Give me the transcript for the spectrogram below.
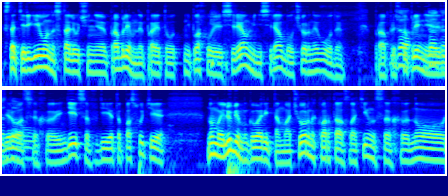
кстати, регионы стали очень проблемные. Про это вот неплохой сериал, мини-сериал был «Черные воды» про преступления да, да, в резервациях да, да. индейцев, где это, по сути, ну, мы любим говорить там о черных кварталах, латиносах, но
